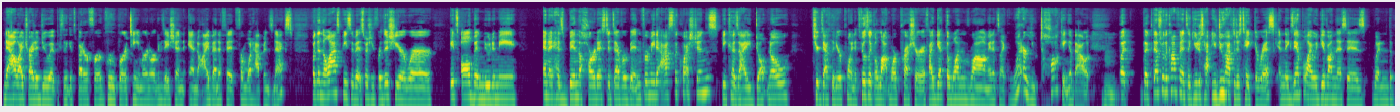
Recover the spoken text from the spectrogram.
Now I try to do it because I think it's better for a group or a team or an organization and I benefit from what happens next. But then the last piece of it, especially for this year, where it's all been new to me and it has been the hardest it's ever been for me to ask the questions because I don't know to exactly to your point, it feels like a lot more pressure if I get the one wrong and it's like, what are you talking about? Mm. But the, that's where the confidence, like you just have, you do have to just take the risk. And the example I would give on this is when the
